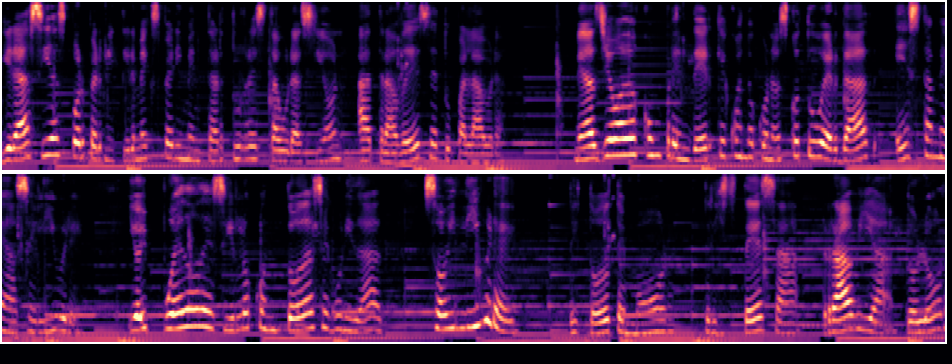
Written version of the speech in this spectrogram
gracias por permitirme experimentar tu restauración a través de tu palabra. Me has llevado a comprender que cuando conozco tu verdad, esta me hace libre. Y hoy puedo decirlo con toda seguridad. Soy libre de todo temor, tristeza, rabia, dolor.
